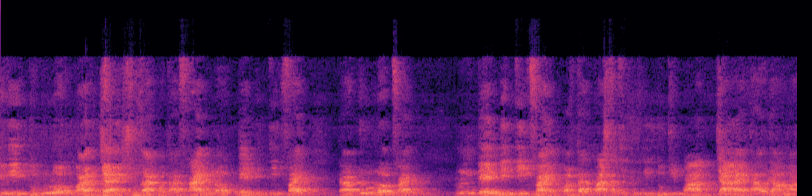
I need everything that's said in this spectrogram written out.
যদি দুটো লগ বাদ যায়, সোজা কথা ফাইভ লগ টেন ভিত্তিক ফাইভ তা টু লগ ফাইভ টেন ভিত্তিক ফাইভ অর্থাৎ পাঁচটা থেকে যদি দুটি বাদ যায়, তাহলে আমার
